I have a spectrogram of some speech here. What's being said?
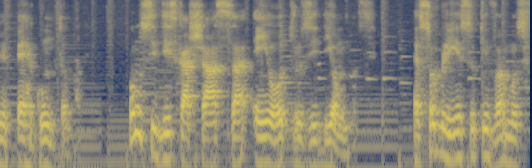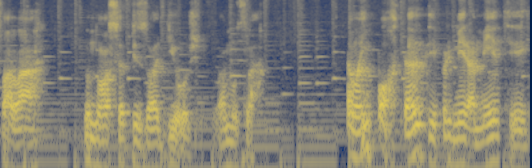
me perguntam como se diz cachaça em outros idiomas. É sobre isso que vamos falar no nosso episódio de hoje. Vamos lá. Então, é importante, primeiramente,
